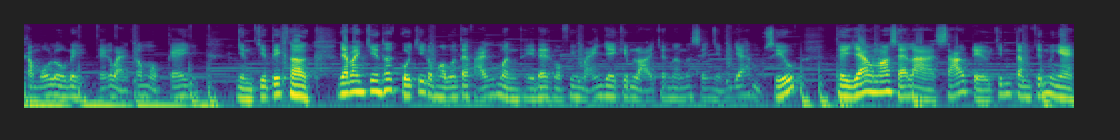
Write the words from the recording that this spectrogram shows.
công bố luôn đi, để các bạn có một cái nhìn chi tiết hơn. Giá bán chính thức của chiếc đồng hồ bên tay phải của mình thì đây là một phiên bản dây kim loại cho nên nó sẽ nhỉnh giá một xíu. Thì giá của nó sẽ là 6 triệu 990 ngàn,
